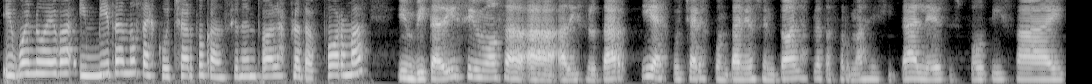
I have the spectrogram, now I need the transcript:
Y bueno, Eva, invítanos a escuchar tu canción en todas las plataformas. Invitadísimos a, a- a disfrutar y a escuchar espontáneos en todas las plataformas digitales, Spotify,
